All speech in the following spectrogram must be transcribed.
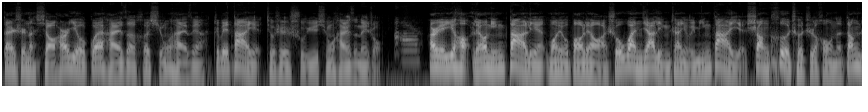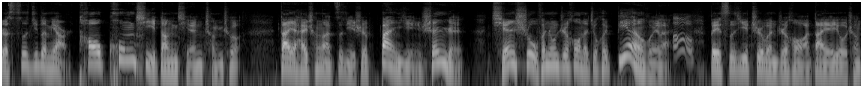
但是呢，小孩也有乖孩子和熊孩子呀。这位大爷就是属于熊孩子那种。二月一号，辽宁大连网友爆料啊，说万家岭站有一名大爷上客车之后呢，当着司机的面掏空气当前乘车。大爷还称啊，自己是半隐身人，前十五分钟之后呢就会变回来。被司机质问之后啊，大爷又称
